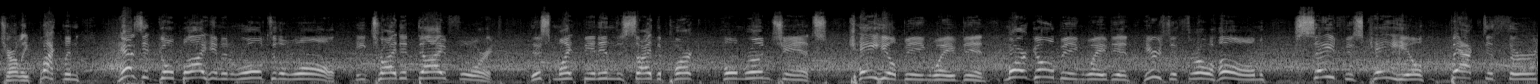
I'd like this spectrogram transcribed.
Charlie Blackmon has it go by him and roll to the wall. He tried to dive for it. This might be an inside the park home run chance. Cahill being waved in. Margot being waved in. Here's the throw home. Safe is Cahill. Back to third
